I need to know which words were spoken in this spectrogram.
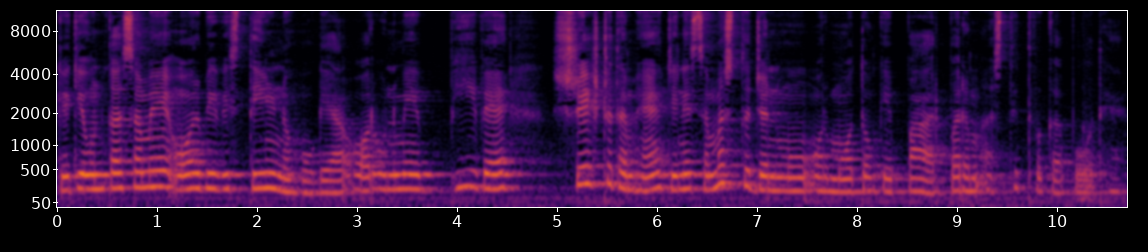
क्योंकि उनका समय और भी विस्तीर्ण हो गया और उनमें भी वह श्रेष्ठतम है जिन्हें समस्त जन्मों और मौतों के पार परम अस्तित्व का बोध है।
